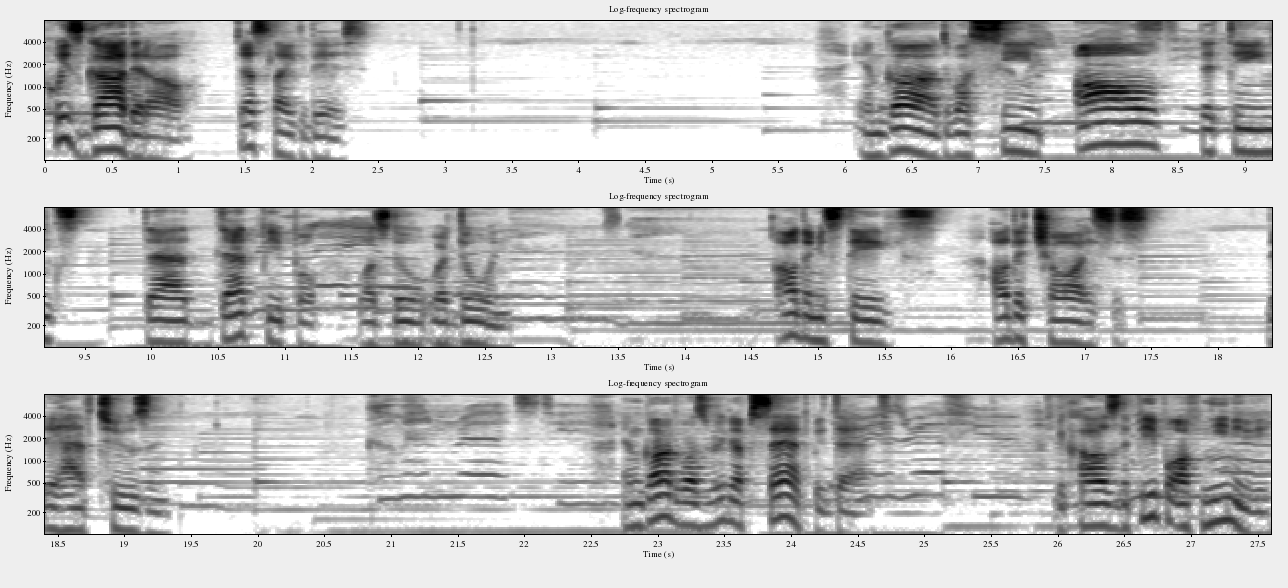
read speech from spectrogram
Who is God at all? Just like this. And God was seeing all the things that that people was do were doing. All the mistakes, all the choices they have chosen. And God was really upset with that. Because the people of Nineveh,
